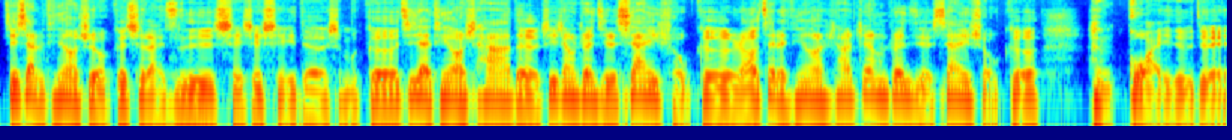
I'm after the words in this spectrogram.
接下来听到这首歌是来自谁谁谁的什么歌？接下来听到他的这张专辑的下一首歌，然后再来听到他这张专辑的下一首歌，很怪，对不对？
